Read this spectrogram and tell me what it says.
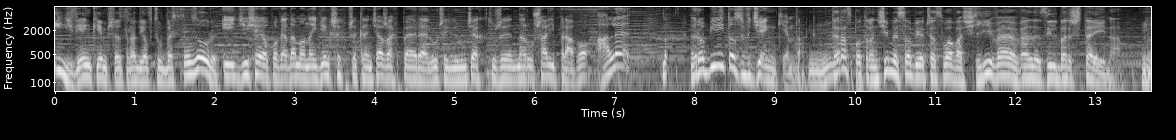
i dźwiękiem przez radiowców bez cenzury. I dzisiaj opowiadamy o największych przekręciarzach PRL-u, czyli ludziach, którzy naruszali prawo, ale no, robili to z wdziękiem. Teraz potrącimy sobie Czesława Śliwę wel Zilbersteina. No,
